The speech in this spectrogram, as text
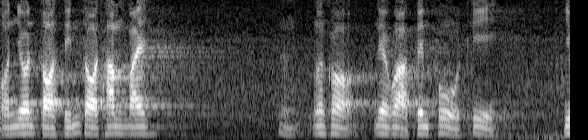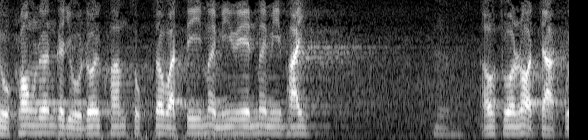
อ่อนโยนต่อศีลต่อธรรมไปมันก็เรียกว่าเป็นผู้ที่ อยู่คลองเรือนก็อยู่โดยความสุขสวัสดีไม่มีเวรไม่มีภัยเอาตัวรอดจากเว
